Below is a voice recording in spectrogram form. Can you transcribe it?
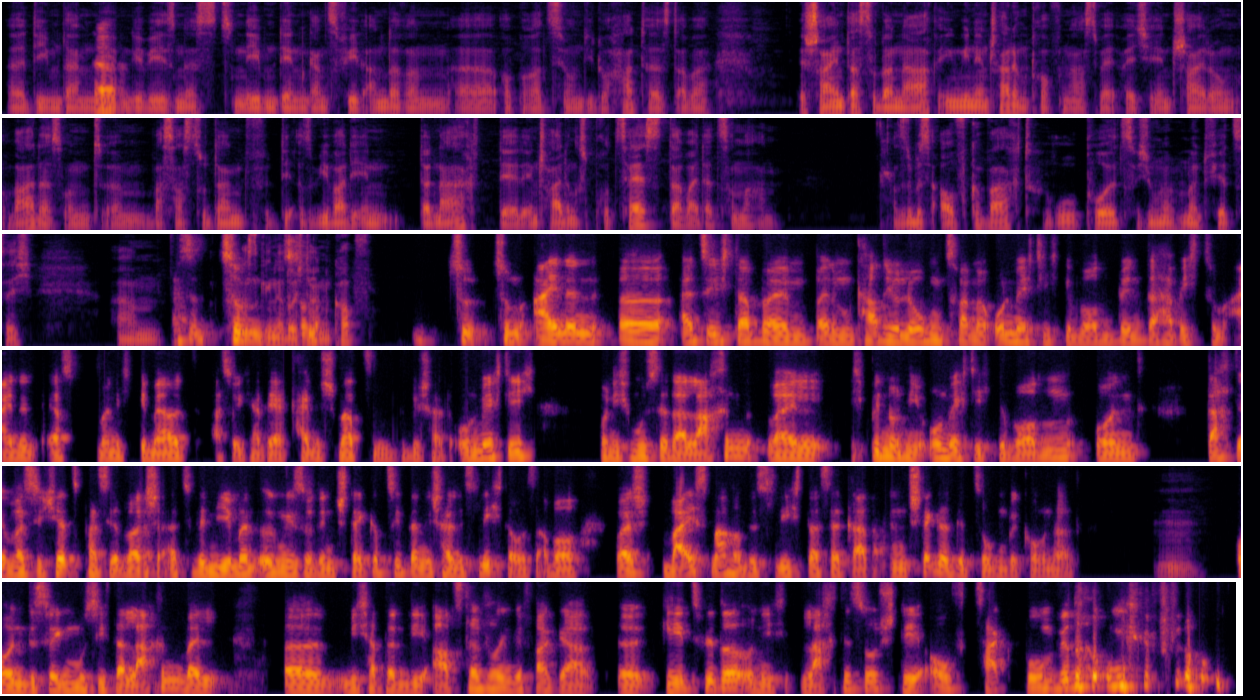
äh, die in deinem Ja. Leben gewesen ist, neben den ganz vielen anderen äh, Operationen, die du hattest. Aber es scheint, dass du danach irgendwie eine Entscheidung getroffen hast. Wel welche Entscheidung war das? Und ähm, was hast du dann für die, also wie war die in, danach der, der Entscheidungsprozess, da weiterzumachen? Also du bist aufgewacht, Ruhepuls zwischen 100 und 140. Ähm, Also was ging da durch deinen Kopf? Zu, zum einen, äh, als ich da beim, bei einem Kardiologen zweimal ohnmächtig geworden bin, da habe ich zum einen erstmal nicht gemerkt, also ich hatte ja keine Schmerzen, du bist halt ohnmächtig und ich musste da lachen, weil ich bin noch nie ohnmächtig geworden und dachte, was ist jetzt passiert, weißt du, als wenn jemand irgendwie so den Stecker zieht, dann ist halt das Licht aus, aber weißt weiß machen das Licht, dass er gerade einen Stecker gezogen bekommen hat. Hm. Und deswegen muss ich da lachen, weil äh, mich hat dann die Arzthelferin gefragt, ja, äh, geht's wieder? Und ich lachte so, stehe auf, zack, boom, wieder umgeflogen.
